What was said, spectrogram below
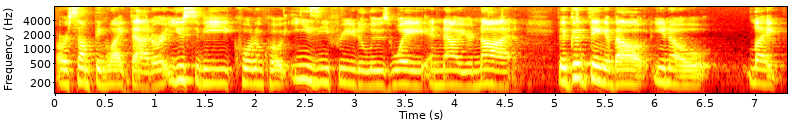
or something like that or it used to be quote unquote easy for you to lose weight and now you're not the good thing about you know like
